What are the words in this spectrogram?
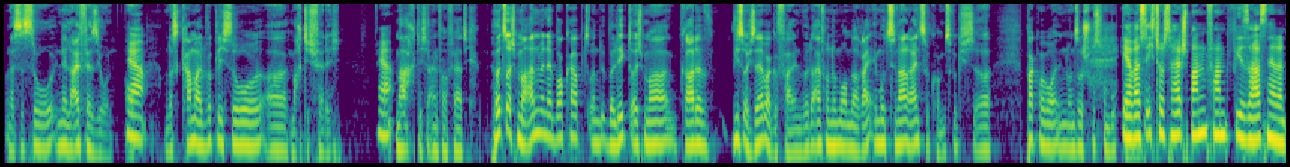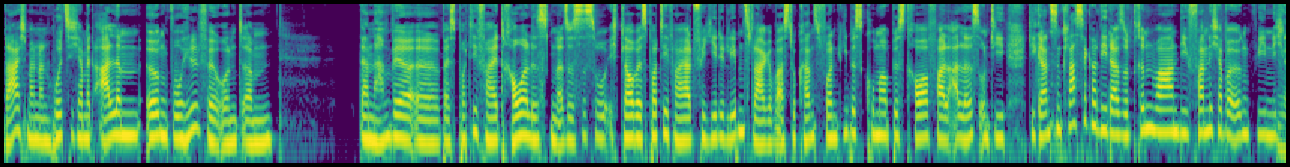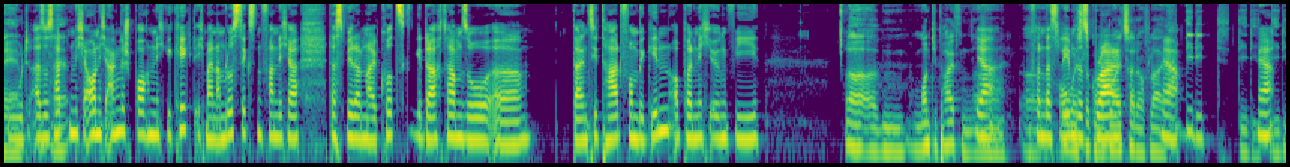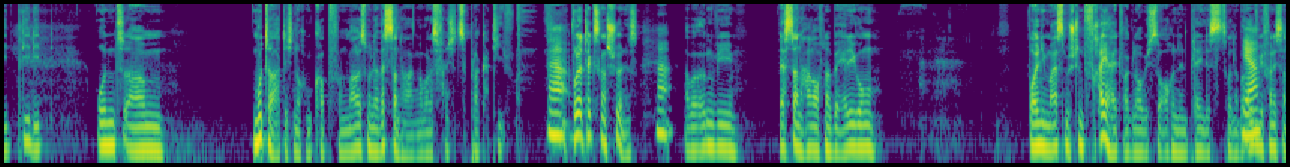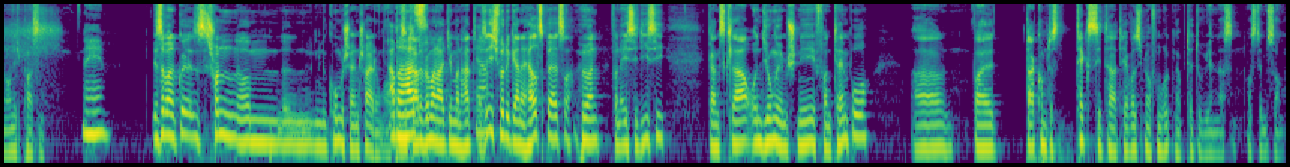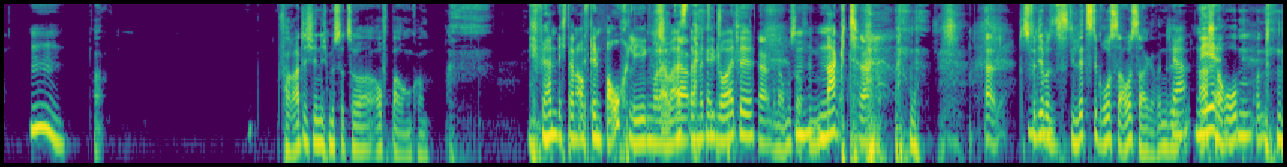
Und das ist so in der Live-Version. Ja. Und das kam halt wirklich so, äh, mach dich fertig. ja. Mach dich einfach fertig. Hört es euch mal an, wenn ihr Bock habt und überlegt euch mal gerade, wie es euch selber gefallen würde. Einfach nur mal, um da rein, emotional reinzukommen. Ist wirklich, äh, packen wir mal in unsere Schuss vom Buch. Ja, was ich total spannend fand, wir saßen ja dann da. Ich meine, man holt sich ja mit allem irgendwo Hilfe und ähm, dann haben wir äh, bei Spotify Trauerlisten. Also es ist so, ich glaube, Spotify hat für jede Lebenslage was. Du kannst von Liebeskummer bis Trauerfall alles. Und die, die ganzen Klassiker, die da so drin waren, die fand ich aber irgendwie nicht nee. gut. Also es hat nee. mich auch nicht angesprochen, nicht gekickt. Ich meine, am lustigsten fand ich ja, dass wir dann mal kurz gedacht haben, so äh, dein Zitat vom Beginn, ob er nicht irgendwie Uh, Monty Python. Ja, uh, von das Leben des Brian. Ja. Die, die, die, die, ja. die, die, die, die. Und ähm, Mutter hatte ich noch im Kopf von Marius Müller-Westernhagen, aber das fand ich jetzt zu plakativ. Ja. Obwohl der Text ganz schön ist. Ja. Aber irgendwie Westernhagen auf einer Beerdigung wollen die meisten bestimmt Freiheit, war, glaube ich, so auch in den Playlists drin. Aber ja. irgendwie fand ich es dann auch nicht passend. Nee. Ist aber ist schon ähm, eine komische Entscheidung. Auch. Aber also gerade wenn man halt jemanden hat. Also ja. Also ich würde gerne Hellspells hören von ACDC, ganz klar. Und Junge im Schnee von Tempo äh, weil da kommt das Textzitat her, was ich mir auf dem Rücken habe tätowieren lassen aus dem Song. Mhm. Ja. Verrate ich hier nicht, müsste zur Aufbauung kommen. Die werden dich dann auf den Bauch legen oder was, ja, damit die Leute ja, genau, den, nackt. Ja. das finde ich aber das ist die letzte große Aussage. Wenn du den nee. Arsch nach oben und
